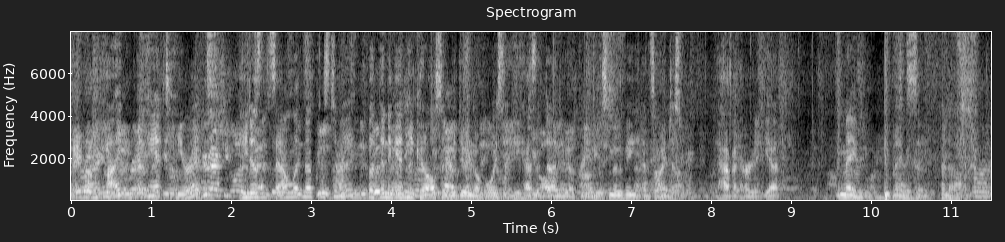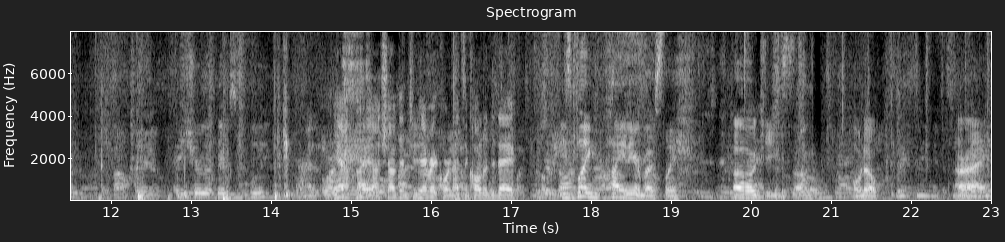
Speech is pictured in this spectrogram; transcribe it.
I should I do it. can't hear it. He doesn't sound like Knuckles it's to me, but then again, he could also be doing a voice that he hasn't done in a previous movie, and so I just haven't heard it yet. Maybe. Maybe. see. Who knows? Yeah, I uh, shoved in two Daybreak Coronets and called it a day. He's playing Pioneer mostly. Oh jeez. Oh no. Alright.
